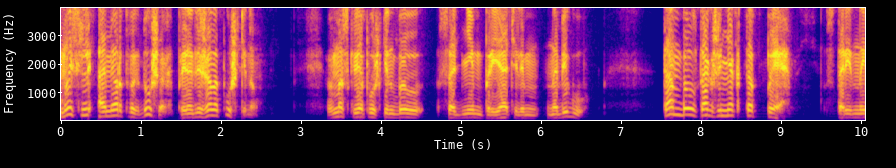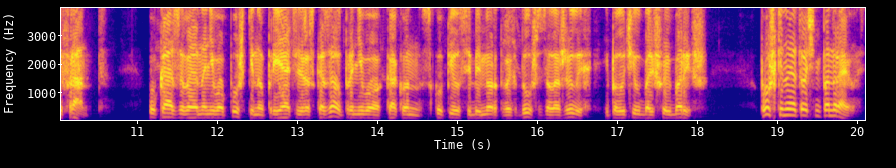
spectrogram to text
Мысль о мертвых душах принадлежала Пушкину. В Москве Пушкин был с одним приятелем на бегу. Там был также некто П., старинный франт. Указывая на него Пушкину, приятель рассказал про него, как он скупил себе мертвых душ, заложил их и получил большой барыш. Пушкину это очень понравилось.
